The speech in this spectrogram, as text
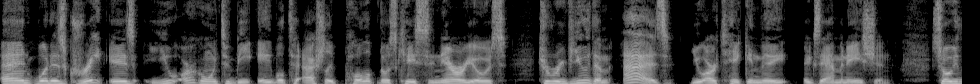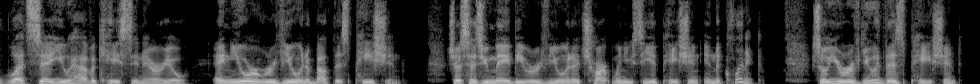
And what is great is you are going to be able to actually pull up those case scenarios to review them as you are taking the examination. So let's say you have a case scenario and you're reviewing about this patient, just as you may be reviewing a chart when you see a patient in the clinic. So you review this patient,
